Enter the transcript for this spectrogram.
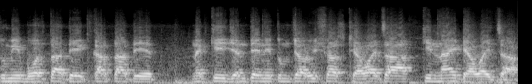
तुम्ही बोलतात एक करतात येत नक्की जनतेने तुमच्यावर विश्वास ठेवायचा की नाही ठेवायचा?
